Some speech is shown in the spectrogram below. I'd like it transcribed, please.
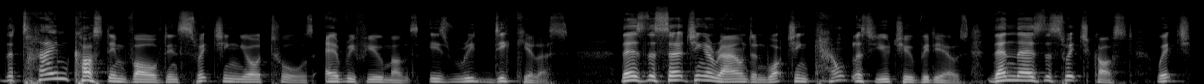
the time cost involved in switching your tools every few months is ridiculous. There's the searching around and watching countless YouTube videos. Then there's the switch cost, which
